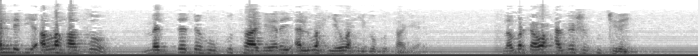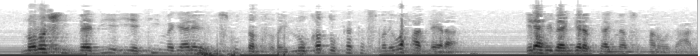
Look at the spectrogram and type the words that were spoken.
Alladii allahaasoo madadahu ku taageeray alwaxya waxyiga ku taageeray. Isla markaa waxaa meesha ku jiray noloshii baadiye iyo tii magaale isku darsaday luuqadu ka kasbaday waxaa dheeraa ilaahay baa garab taagnaa subxaana wa tacaala.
